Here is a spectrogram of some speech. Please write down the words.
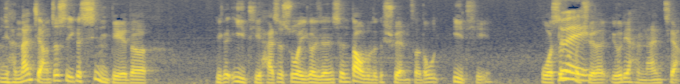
你很难讲，这是一个性别的一个议题，还是说一个人生道路的一个选择的议题？我是这么觉得，有点很难讲。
